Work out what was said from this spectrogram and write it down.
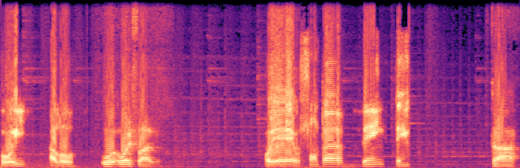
Oi, alô? O- Oi, Flávio. Oi, é, o som tá bem tenso. Tá.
